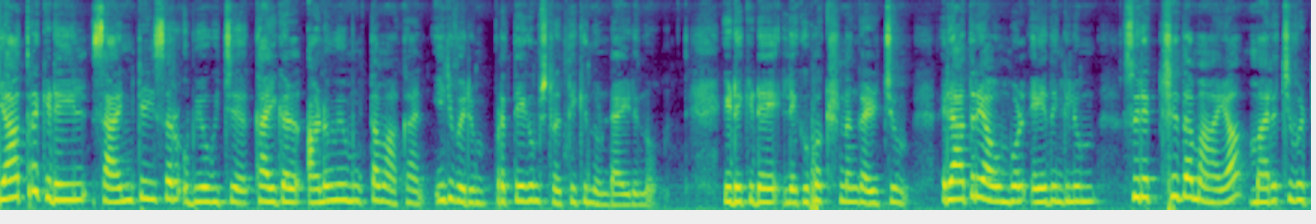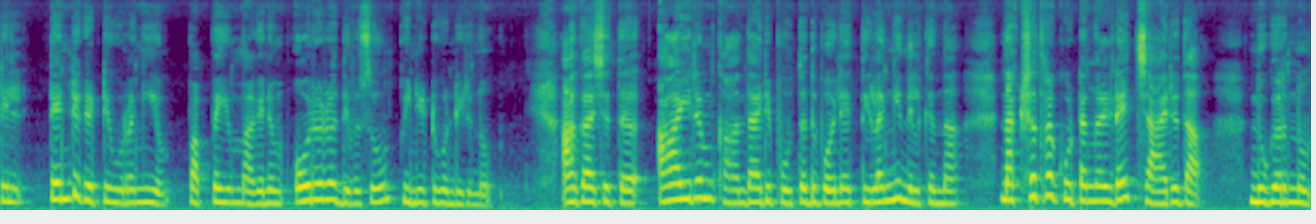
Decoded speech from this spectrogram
യാത്രക്കിടയിൽ സാനിറ്റൈസർ ഉപയോഗിച്ച് കൈകൾ അണുവിമുക്തമാക്കാൻ ഇരുവരും പ്രത്യേകം ശ്രദ്ധിക്കുന്നുണ്ടായിരുന്നു. ഇടയ്ക്കിടെ ലഘുഭക്ഷണം കഴിച്ചും രാത്രിയാവുമ്പോൾ ഏതെങ്കിലും സുരക്ഷിതമായ മരച്ചുവട്ടിൽ ടെന്റ് കെട്ടി ഉറങ്ങിയും പപ്പയും മകനും ഓരോരോ ദിവസവും പിന്നിട്ടുകൊണ്ടിരുന്നു. ആകാശത്ത് ആയിരം കാന്താരി പൂത്തതുപോലെ തിളങ്ങി നിൽക്കുന്ന നക്ഷത്രക്കൂട്ടങ്ങളുടെ ചാരുത നുകർന്നും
